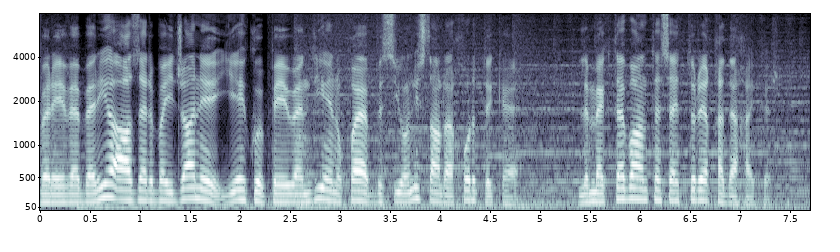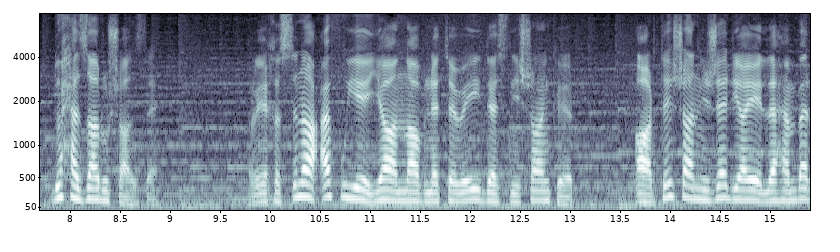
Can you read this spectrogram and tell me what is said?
برێڤەبەریە ئازەربەیجانێ یەک و پەیوەندیان خوێ بسیۆنیستان را خورد دکە لە مەکتەبان تەسەتورێ قەدەخە کرد. 2016 ڕێخستنا ئەفویە یا ناونەتەوەی دەستنیشان کرد. ئارتێشان نیژەریایە لە هەمبەر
